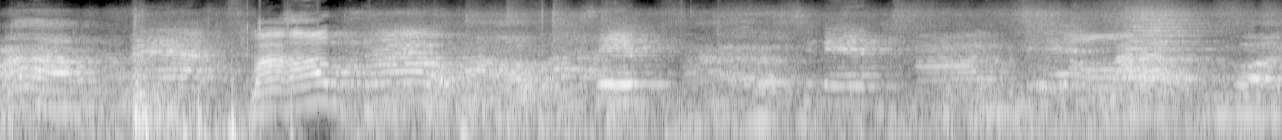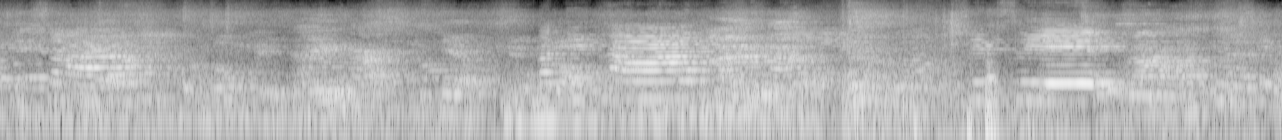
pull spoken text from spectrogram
มาครับ แปด มาครับ เก้าสิบสิบเอ็ดสิบสองสิบสามปฏิภาณสิบสี่สิบ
